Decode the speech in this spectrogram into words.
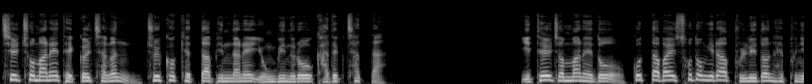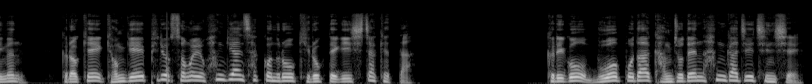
7초 만에 댓글창은 출컥했다 빛나네 용빈으로 가득 찼다. 이틀 전만 해도 꽃다발 소동이라 불리던 해프닝은 그렇게 경계의 필요성을 환기한 사건으로 기록되기 시작했다. 그리고 무엇보다 강조된 한 가지 진실.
